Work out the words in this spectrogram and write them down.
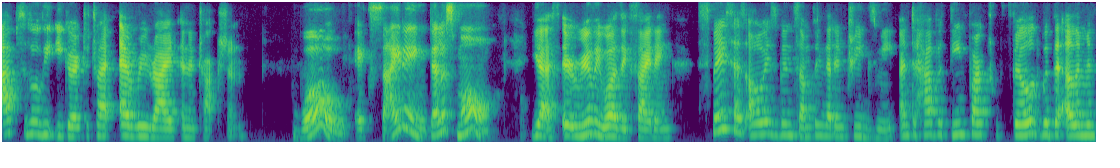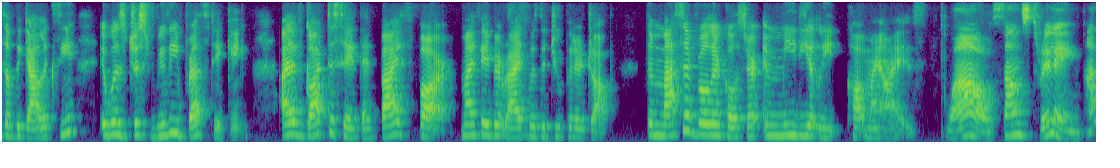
absolutely eager to try every ride and attraction. Whoa, exciting. Tell us more. Yes, it really was exciting. Space has always been something that intrigues me, and to have a theme park filled with the elements of the galaxy, it was just really breathtaking. I have got to say that by far my favorite ride was the Jupiter Drop. The massive roller coaster immediately caught my eyes. Wow, sounds thrilling. I'm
